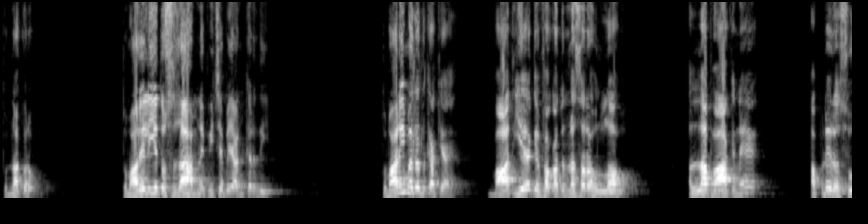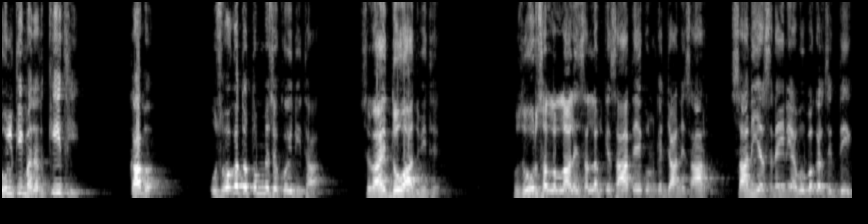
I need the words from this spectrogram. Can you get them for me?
تو نہ کرو۔ تمہارے لیے تو سزا ہم نے پیچھے بیان کر دی۔ تمہاری مدد کا کیا ہے؟ بات یہ ہے کہ فقط نصر اللہ ہو اللہ پاک نے اپنے رسول کی مدد کی تھی۔ کب؟ اس وقت تو تم میں سے کوئی نہیں تھا، سوائے دو آدمی تھے۔ حضور صلی اللہ علیہ وسلم کے ساتھ ایک ان کے جانثار ثانیہ سنین ابو بکر صدیق۔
